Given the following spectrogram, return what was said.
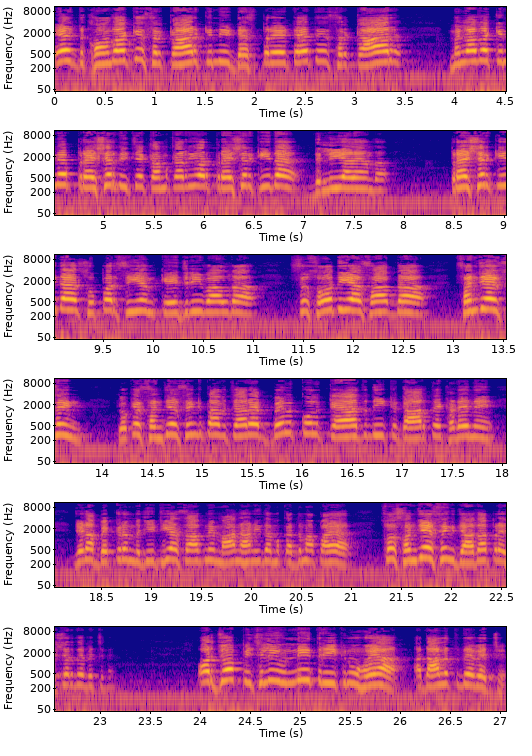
ਇਹ ਦਿਖਾਉਂਦਾ ਕਿ ਸਰਕਾਰ ਕਿੰਨੀ ਡੈਸਪਰੇਟ ਹੈ ਤੇ ਸਰਕਾਰ ਮੈਨੂੰ ਲੱਗਦਾ ਕਿੰਨੇ ਪ੍ਰੈਸ਼ਰ ਨੀਚੇ ਕੰਮ ਕਰ ਰਹੀ ਔਰ ਪ੍ਰੈਸ਼ਰ ਕਿਹਦਾ ਦਿੱਲੀ ਵਾਲਿਆਂ ਦਾ। ਪ੍ਰੈਸ਼ਰ ਕਿਹਦਾ ਹੈ? ਸੁਪਰ ਸੀਐਮ ਕੇਜਰੀਵਾਲ ਦਾ। ਸਿਸੋਦੀਆ ਸਾਹਿਬ ਦਾ ਸੰਜੇ ਸਿੰਘ, ਕਿਉਂਕਿ ਸੰਜੇ ਸਿੰਘ ਤਾਂ ਵਿਚਾਰੇ ਬਿਲਕੁਲ ਕੈਦ ਦੀ ਕਗਾਰ ਤੇ ਖੜੇ ਨੇ, ਜਿਹੜਾ ਵਿਕਰਮ ਮਜੀਠੀਆ ਸਾਹਿਬ ਨੇ ਮਾਨਹਾਨੀ ਦਾ ਮੁਕੱਦਮਾ ਪਾਇਆ, ਸੋ ਸੰਜੇ ਸਿੰਘ ਜ਼ਿਆਦਾ ਪ੍ਰੈਸ਼ਰ ਦੇ ਵਿੱਚ ਨੇ। ਔਰ ਜੋ ਪਿਛਲੀ 19 ਤਰੀਕ ਨੂੰ ਹੋਇਆ ਅਦਾਲਤ ਦੇ ਵਿੱਚ,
